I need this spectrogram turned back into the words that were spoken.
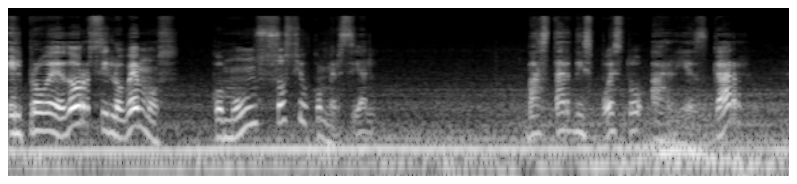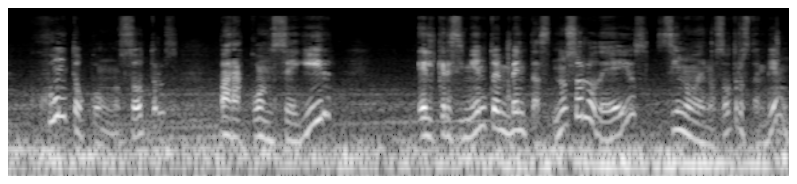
El proveedor, si lo vemos como un socio comercial, va a estar dispuesto a arriesgar junto con nosotros para conseguir el crecimiento en ventas, no solo de ellos, sino de nosotros también.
